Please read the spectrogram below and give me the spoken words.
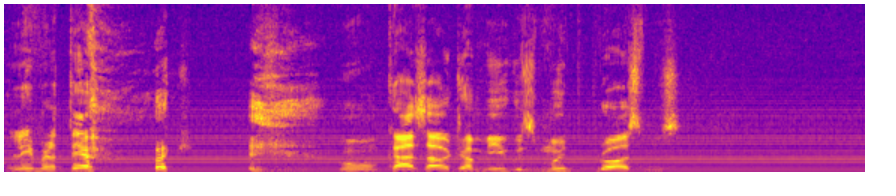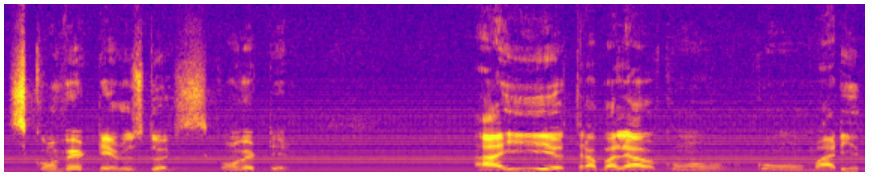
Eu lembro até hoje um casal de amigos muito próximos se converteram, os dois se converteram. Aí eu trabalhava com, com o marido,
